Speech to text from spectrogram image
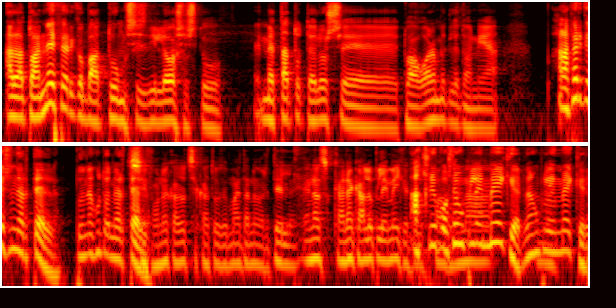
Αλλά το ανέφερε και ο Μπατούμ στις δηλώσεις του μετά το τέλος ε, του αγώνα με τη Λετωνία. Αναφέρει και στον Ερτέλ, που δεν έχουν τον Ερτέλ. Συμφωνώ 100% δεν ήταν ο Ερτέλ. Ένας κανένα καλό playmaker. Ακριβώς, δεν έχουν playmaker. Δεν έχουν ναι. playmaker.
